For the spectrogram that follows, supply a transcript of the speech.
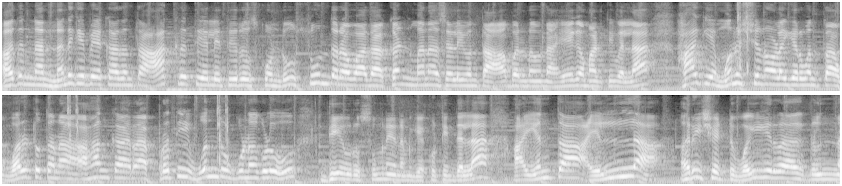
ಅದನ್ನು ನನಗೆ ಬೇಕಾದಂಥ ಆಕೃತಿಯಲ್ಲಿ ತಿರುಗಿಸ್ಕೊಂಡು ಸುಂದರವಾದ ಕಣ್ ಮನ ಸೆಳೆಯುವಂಥ ಆಭರಣವನ್ನು ಹೇಗೆ ಮಾಡ್ತೀವಲ್ಲ? ಹಾಗೆ ಮನುಷ್ಯನೊಳಗಿರುವಂಥ ಒರಟುತನ, ಅಹಂಕಾರ ಪ್ರತಿ ಒಂದು ಗುಣಗಳು ದೇವರು ಸುಮ್ಮನೆ ನಮಗೆ ಕೊಟ್ಟಿದ್ದಲ್ಲ. ಆ ಎಂಥ ಎಲ್ಲ ಅರಿಷಡ್ ವೈರಗಳನ್ನ,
